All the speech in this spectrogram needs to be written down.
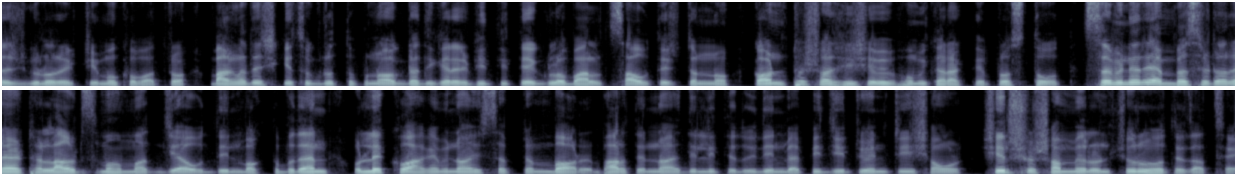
দেশগুলোর একটি মুখপাত্র। বাংলাদেশ কিছু গুরুত্বপূর্ণ অগ্রাধিকারের ভিত্তিতে গ্লোবাল সাউথের জন্য কণ্ঠস্বর হিসেবে ভূমিকা রাখতে প্রস্তুত। সেমিনারে ambassador at large Mohammad Ziauddin বক্তব্য দেন। উল্লেখ্য, আগামী নয় সেপ্টেম্বর ভারতের নয়াদিল্লিতে দুই দিন ব্যাপী জি টোয়েন্টি শীর্ষ সম্মেলন শুরু হতে যাচ্ছে।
